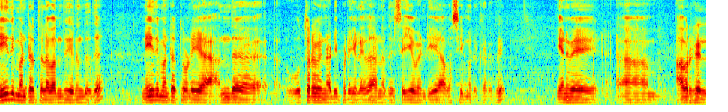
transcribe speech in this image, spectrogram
நீதிமன்றத்தில் வந்து இருந்தது. நீதிமன்றத்தினுடைய அந்த உத்தரவின் அடிப்படையிலே தான் அது செய்ய வேண்டிய அவசியம் இருக்கிறது. எனவே அவர்கள்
